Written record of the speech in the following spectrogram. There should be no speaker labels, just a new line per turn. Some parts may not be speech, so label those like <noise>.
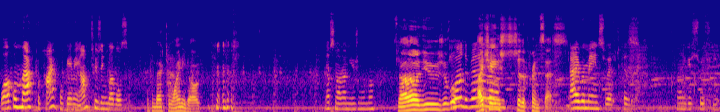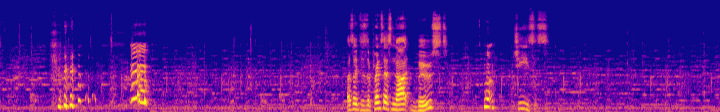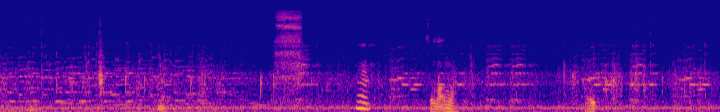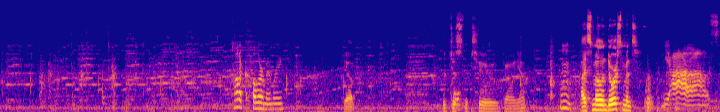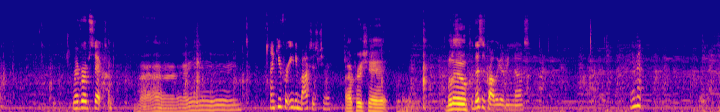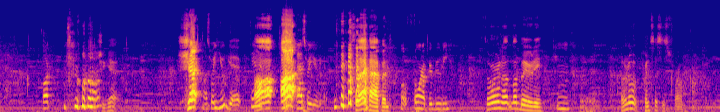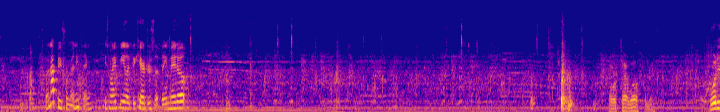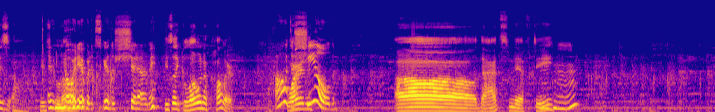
Welcome back to Pineapple Gaming. I'm choosing levels.
Welcome back to Whiny Dog. <laughs>
That's not unusual though.
It's not unusual.
Well,
I changed to the princess.
I remain Swift because I want to get Swifty. <laughs>
I was like, does the princess not boost? Jesus.
Hmm.
It's a long one. Nope.
A lot of color memory.
Yep. With just the two going, yep.
Mm.
I smell endorsement.
Yes. River of Sticks.
Alright.
Thank you for eating boxes, Chewy.
I appreciate it. Blue.
So this is probably gonna be nuts. Damn it. Fuck.
What you get? Shit!
That's what you get. Damn it.
Ah! Ah!
That's what you get.
So that happened.
A <laughs> Little thorn up your booty.
Throwing up my booty.
Mm.
I don't know what princess is from.
It might not be from anything. These might be like the characters that they made up.
That worked out well for me. What is? Oh, he's
I have
glowing.
no idea, but it scared the shit out of me.
He's like glowing a color.
Oh, it's
Why
a
are they-
shield.
Oh, that's nifty.
Hmm.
